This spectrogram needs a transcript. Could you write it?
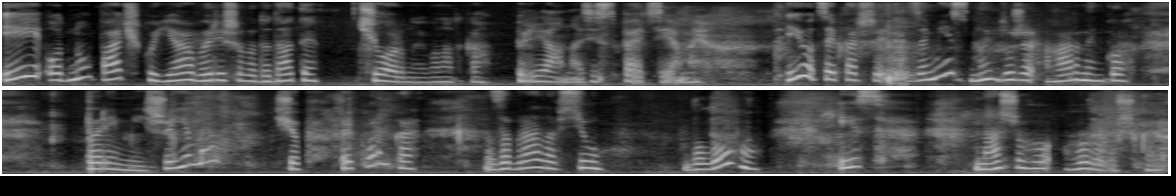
І одну пачку я вирішила додати чорної. Вона така пряна зі спеціями. І оцей перший заміс ми дуже гарненько перемішуємо, щоб прикормка забрала всю вологу із нашого горошка.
